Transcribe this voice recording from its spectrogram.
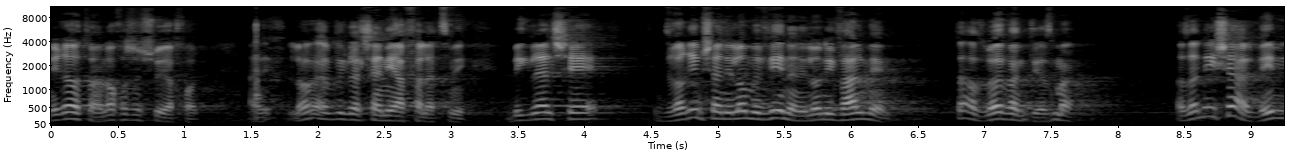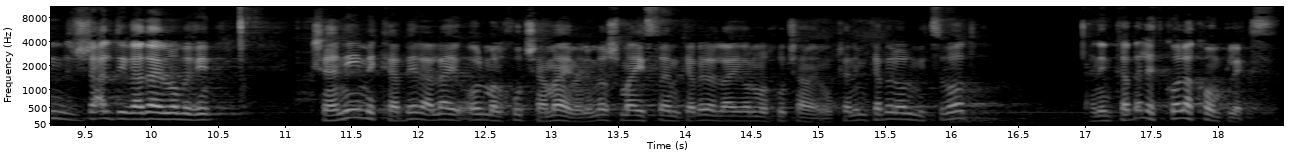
נראה אותו, אני לא חושב שהוא יכול. אני, לא בגלל שאני עף על עצמי, בגלל שדברים שאני לא מבין, אני לא נבהל מהם. טוב, אז לא הבנתי, אז מה? אז אני אשאל, ואם שאלתי ועדיין לא מבין... כשאני מקבל עליי עול מלכות שמיים, אני אומר שמע ישראל מקבל עליי עול מלכות שמיים, כשאני מקבל עול מצוות, אני מקבל את כל הקומפלקס.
